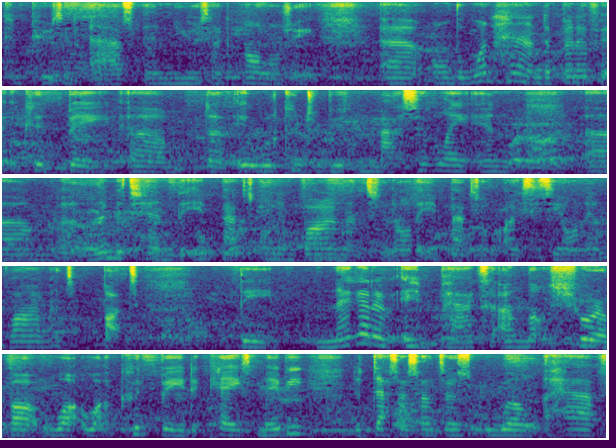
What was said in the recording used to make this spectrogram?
computing as a new technology. Uh, on the one hand, the benefit could be um, that it will contribute massively in um, limiting the impact on environment, you know, the impact of ICT on the environment, but the negative impacts, I'm not sure about what, what could be the case. Maybe the data centers will have,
